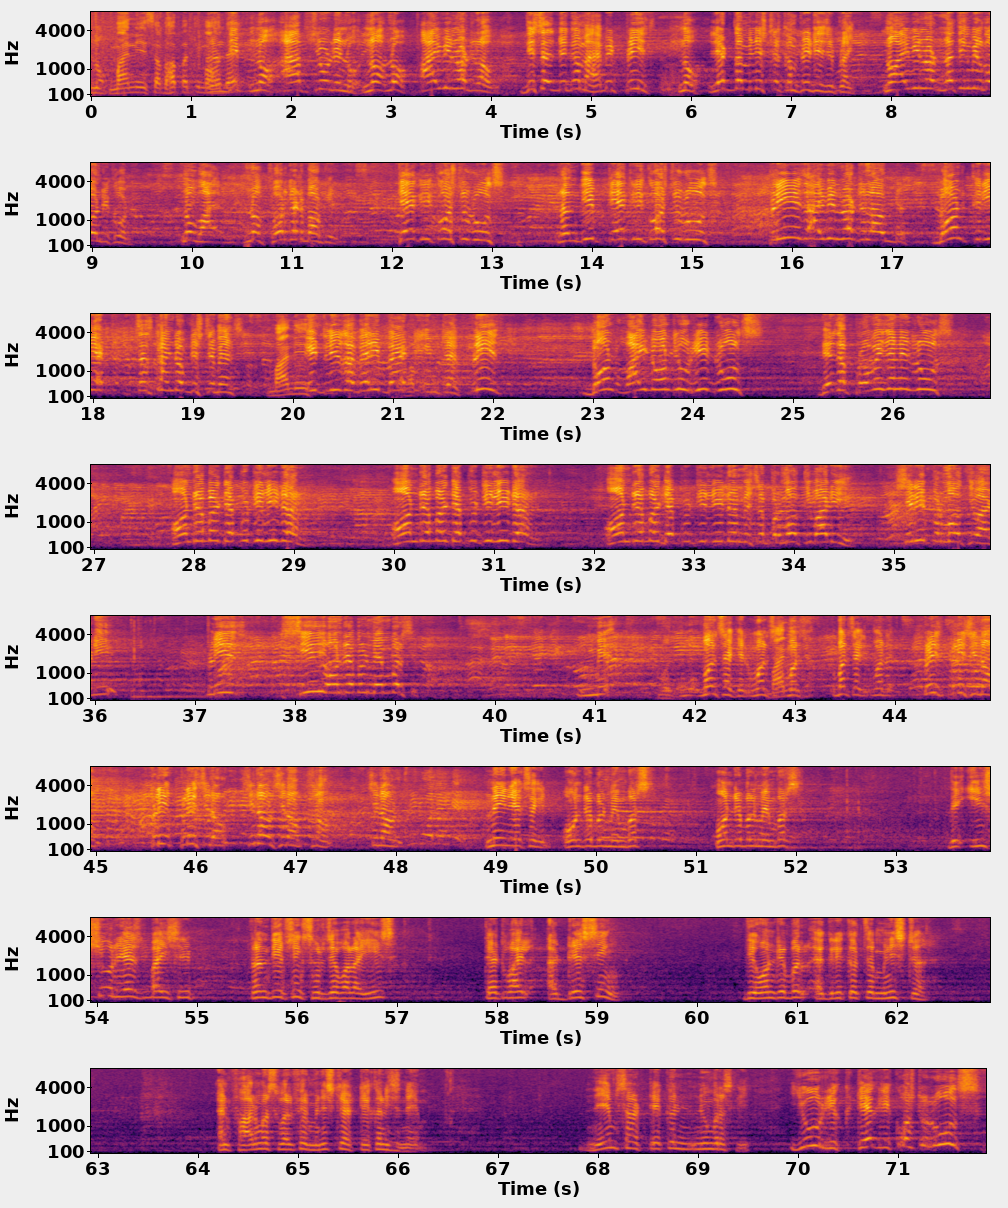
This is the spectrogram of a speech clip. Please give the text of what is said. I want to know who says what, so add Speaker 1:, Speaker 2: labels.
Speaker 1: No.
Speaker 2: Mani Sabhapati
Speaker 1: Mahoday? No, absolutely no. No, no. I will not allow. This has become a habit. Please, no. Let the minister complete his reply. No, I will not. Nothing will go on record. No, why, no. Forget about it. Take recourse to rules. Randeep, take recourse to rules. Please, I will not allow. Don't create such kind of disturbance.
Speaker 2: Mani
Speaker 1: it leaves a very bad impact. Please, don't. Why don't you read rules? There is a provision in rules. Honorable Deputy Leader, Honorable Deputy Leader, Honorable Deputy Leader Mr. Pramod Tiwari, Sri Pramod Tiwari, please see Honorable Members. One second, one second, one, one second, one second. Please, please sit down. Please, please sit down. Sit down, sit down, sit down. Sit down. No, एक second. Honorable members, honorable members, the issue raised by Sri Randeep Singh Surjewala is that while addressing the Honorable Agriculture Minister and Farmers Welfare Minister had taken his name. Names are taken numerously. You take recourse to rules.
